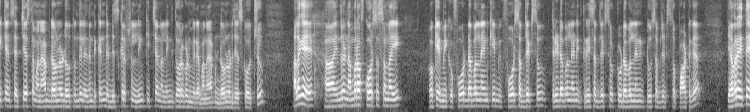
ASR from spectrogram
ఐకి అని సెర్చ్ చేస్తే మన యాప్ డౌన్లోడ్ అవుతుంది లేదంటే కింద డిస్క్రిప్షన్ లింక్ ఇచ్చాను ఆ లింక్ ద్వారా కూడా మీరు మన యాప్ని డౌన్లోడ్ చేసుకోవచ్చు. అలాగే ఇందులో నెంబర్ ఆఫ్ కోర్సెస్ ఉన్నాయి. ఓకే మీకు ఫోర్ డబల్ నైన్కి మీకు ఫోర్ సబ్జెక్ట్స్ త్రీ డబల్ నైన్కి త్రీ సబ్జెక్ట్స్ టూ డబల్ నైన్కి టూ సబ్జెక్ట్స్తో పాటుగా ఎవరైతే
